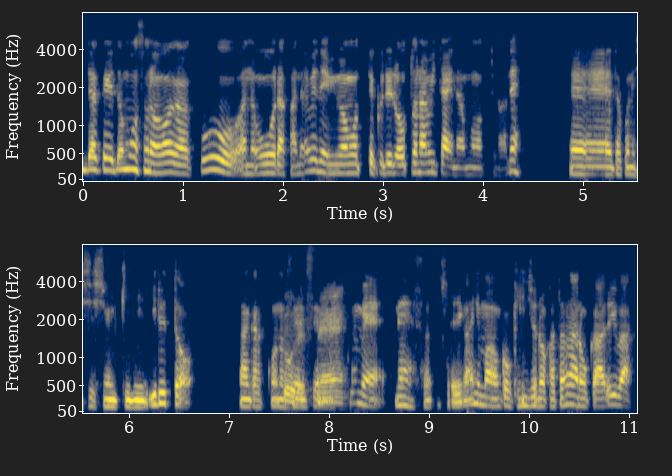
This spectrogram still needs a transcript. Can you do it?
だけれども、その我が子を、あの、おおらかな目で見守ってくれる大人みたいなものっていうのはね、えー、特に思春期にいると、まあ、学校の先生も含め、ね、ねそそれ以外にもご近所の方なのか、あるいは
